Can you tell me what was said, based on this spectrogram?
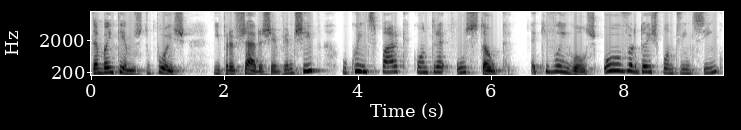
Também temos depois, e para fechar a Championship, o Queen's Park contra o Stoke. Aqui vou em golos. Over 2.25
